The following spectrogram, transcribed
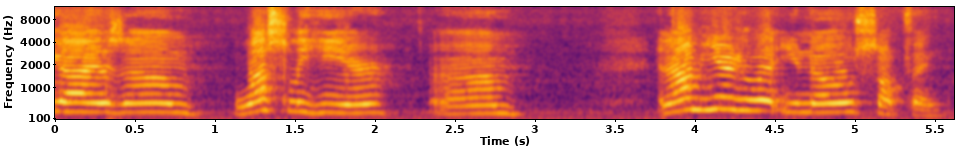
Guys, um, Wesley here, um, and I'm here to let you know something.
